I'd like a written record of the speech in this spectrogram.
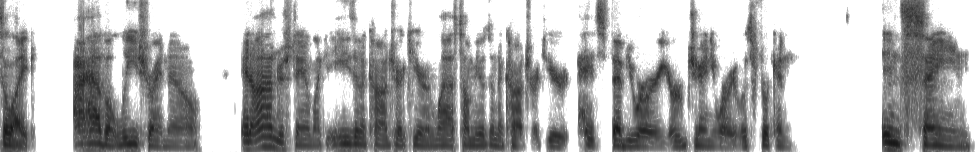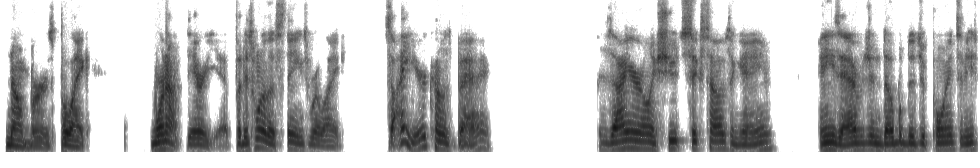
So like I have a leash right now, and I understand like he's in a contract year, and last time he was in a contract year, his February or January was freaking insane numbers. But like we're not there yet. But it's one of those things where like Ziaire comes back, Ziaire only shoots six times a game, and he's averaging double digit points, and he's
